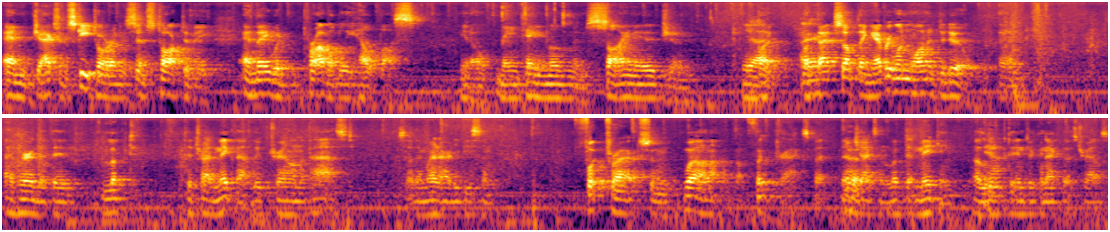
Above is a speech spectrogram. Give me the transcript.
And Jackson Ski Touring has since talked to me, and they would probably help us, you know, maintain them and signage and. Yeah, But, but I- that's something everyone wanted to do. And I've heard that they looked to try to make that loop trail in the past. So there might already be some, foot tracks and, well, not foot tracks, but then Yeah. Jackson looked at making a loop Yeah. to interconnect those trails.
